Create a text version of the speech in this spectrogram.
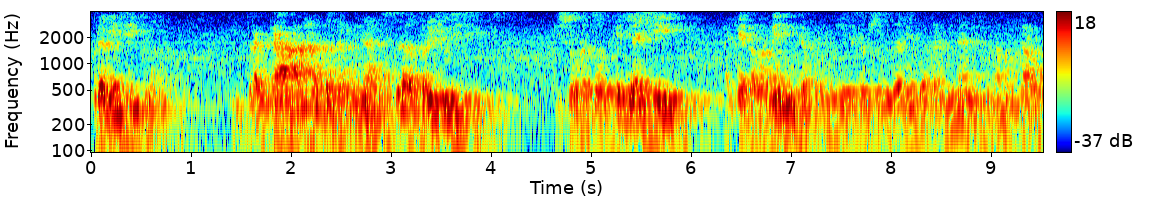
previsible i trencar determinats eh, prejudicis i sobretot que hi hagi aquest element que per mi és absolutament determinant i fonamental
